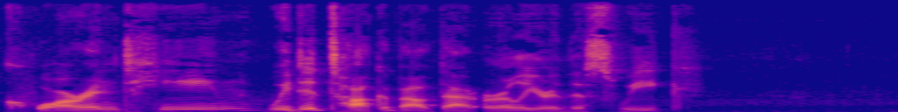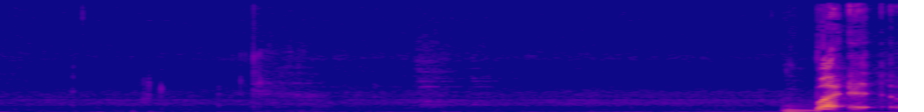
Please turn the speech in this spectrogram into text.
quarantine. We did talk about that earlier this week. But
